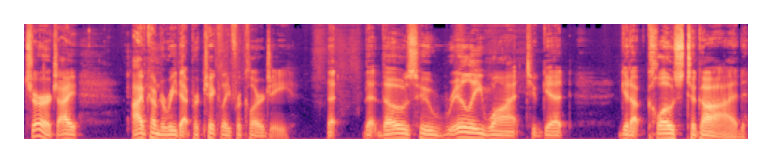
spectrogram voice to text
church. I I've come to read that particularly for clergy that that those who really want to get get up close to God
